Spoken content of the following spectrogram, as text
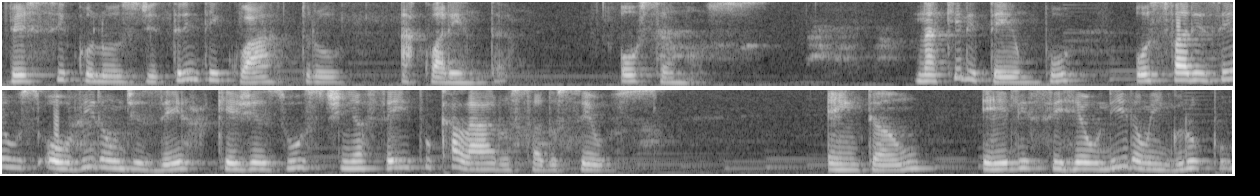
versículos de 34 a 40. Ouçamos. Naquele tempo, os fariseus ouviram dizer que Jesus tinha feito calar os saduceus. Então eles se reuniram em grupo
